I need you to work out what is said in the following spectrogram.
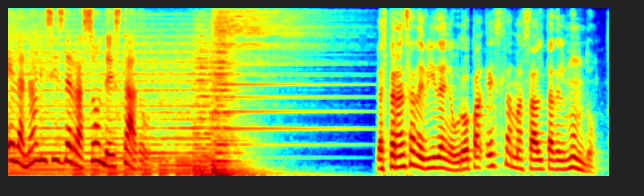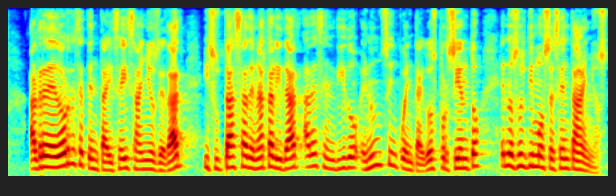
el análisis de razón de Estado. La esperanza de vida en Europa es la más alta del mundo alrededor de 76 años de edad y su tasa de natalidad ha descendido en un 52% en los últimos 60 años,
